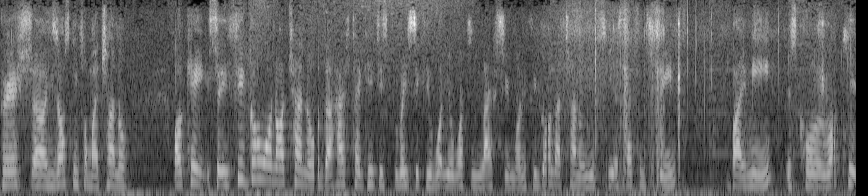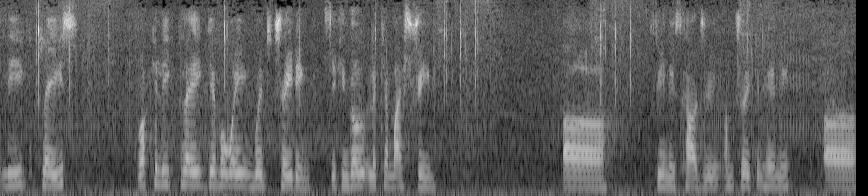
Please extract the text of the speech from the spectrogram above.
Krish, uh, he's asking for my channel. Okay, so if you go on our channel, the hashtag hit is basically what you're watching live stream on. If you go on that channel, you'll see a second stream by me. It's called Rocket League Plays. Rocket League Play giveaway with trading. So you can go look at my stream. Uh, Phoenix Kadri, I'm sure you can hear me. Uh,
